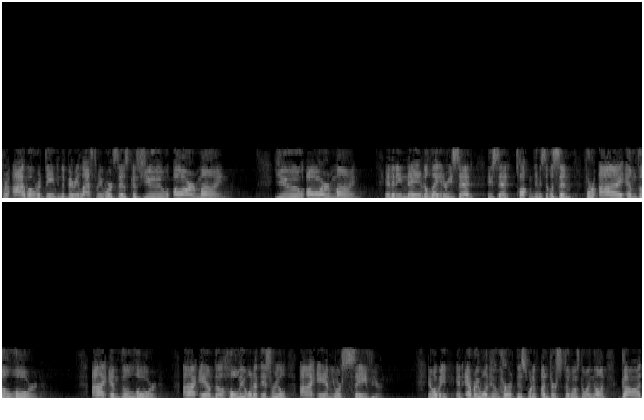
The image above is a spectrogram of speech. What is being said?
I will redeem you. And the very last three words says, cause you are mine. You are mine. And then he named later, he said, he said, talking to him, he said, listen, for I am the Lord. I am the Lord I am the Holy One of Israel. I am your Savior. And what we, and everyone who heard this would have understood what was going on. God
